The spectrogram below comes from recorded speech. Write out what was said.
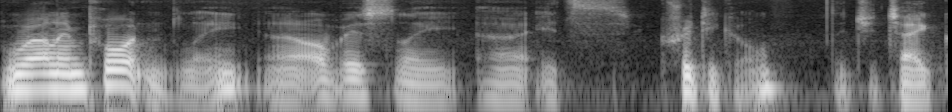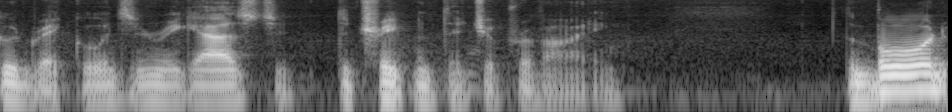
Well, importantly, uh, obviously, uh, it's critical that you take good records in regards to the treatment that you're providing. The board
